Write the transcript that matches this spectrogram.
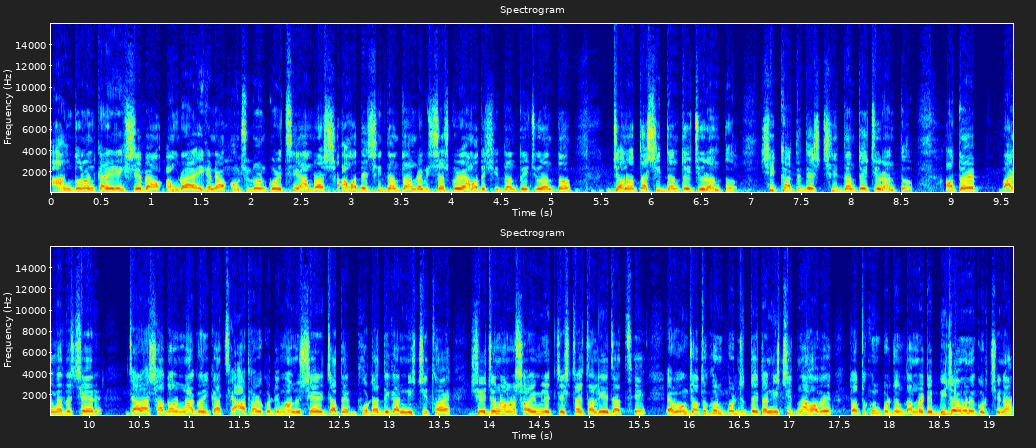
আন্দোলনকারী হিসেবে আমরা এখানে অংশগ্রহণ করেছি। আমরা আমাদের সিদ্ধান্ত, আমরা বিশ্বাস করি আমাদের সিদ্ধান্তই চূড়ান্ত, জনতার সিদ্ধান্তই চূড়ান্ত, শিক্ষার্থীদের সিদ্ধান্তই চূড়ান্ত। অতএব বাংলাদেশের যারা সাধারণ নাগরিক আছে, আঠারো কোটি মানুষের যাতে ভোটাধিকার নিশ্চিত হয় সেই জন্য আমরা সবাই মিলে চেষ্টা চালিয়ে যাচ্ছি এবং যতক্ষণ পর্যন্ত এটা নিশ্চিত না হবে, ততক্ষণ পর্যন্ত আমরা এটা বিজয় মনে করছি না।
